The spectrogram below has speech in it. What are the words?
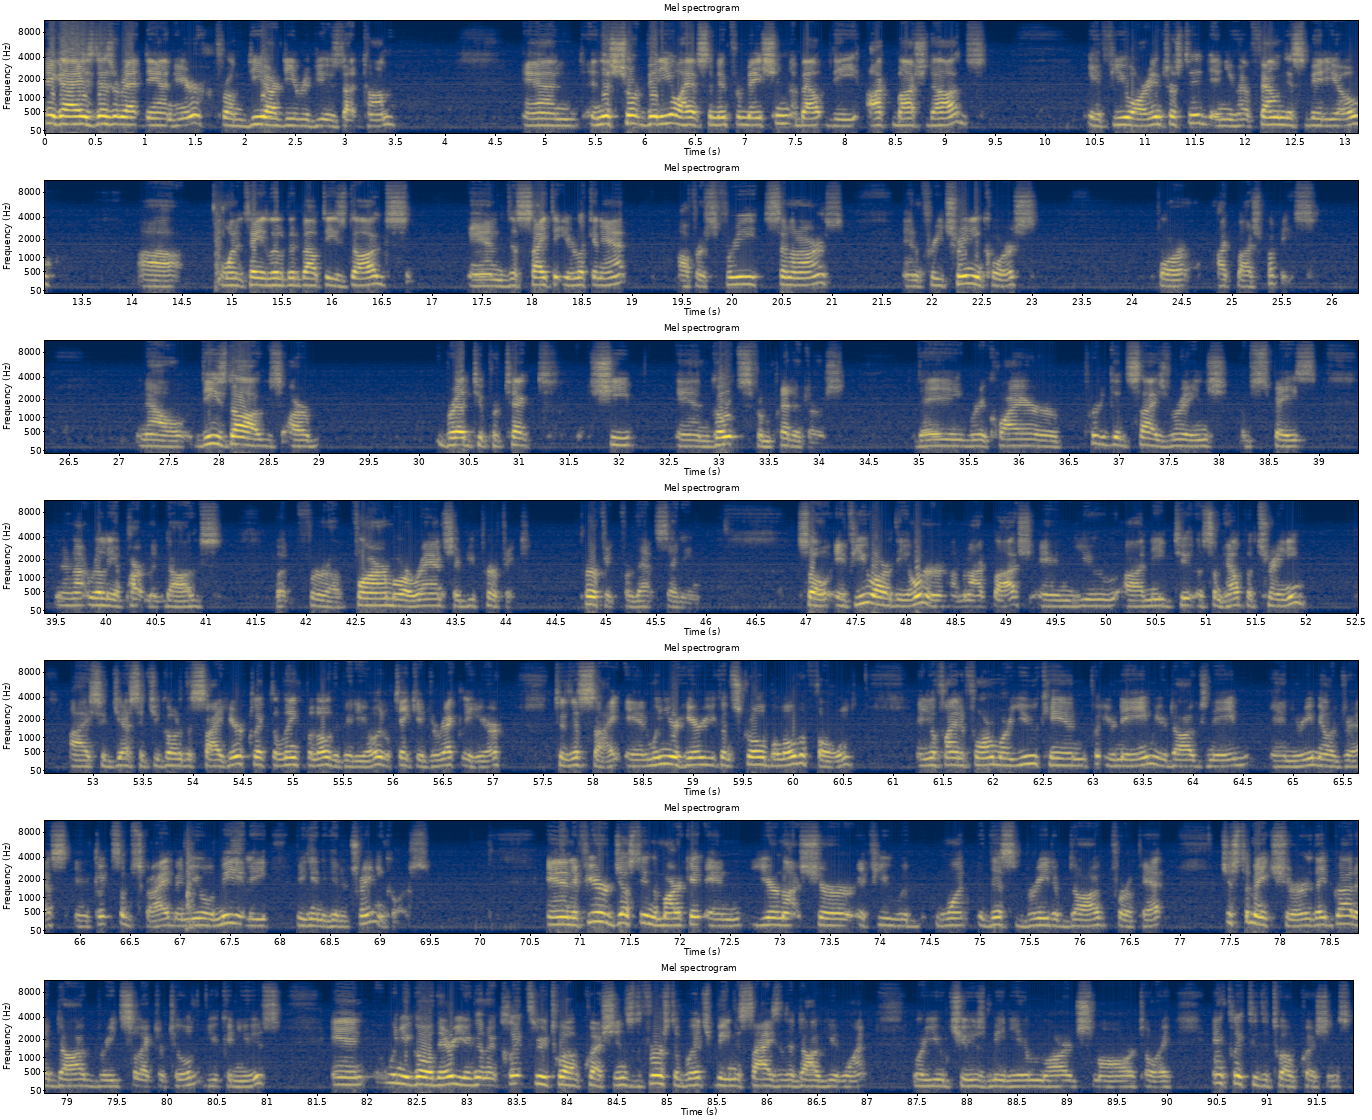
Hey guys, Desert Rat Dan here from drdreviews.com and in this short video I have some information about the Akbash dogs. If you are interested and you have found this video, uh, I want to tell you a little bit about these dogs and the site that you're looking at offers free seminars and a free training course for Akbash puppies. Now these dogs are bred to protect sheep and goats from predators. They require a pretty good size range of space. They're not really apartment dogs, but for a farm or a ranch, they'd be perfect. Perfect for that setting. So if you are the owner of an Akbash and you uh, need to some help with training, I suggest that you go to the site here, click the link below the video. It'll take you directly here to this site. And when you're here, you can scroll below the fold and you'll find a form where you can put your name, your dog's name, and your email address and click subscribe and you'll immediately begin to get a training course. And if you're just in the market and you're not sure if you would want this breed of dog for a pet, just to make sure, they've got a dog breed selector tool that you can use. And when you go there, you're going to click through 12 questions, the first of which being the size of the dog you'd want where you choose medium, large, small, or toy, and click through the 12 questions.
